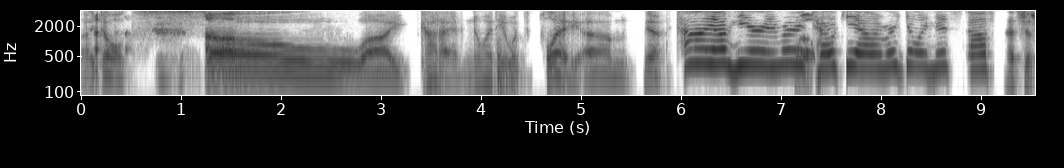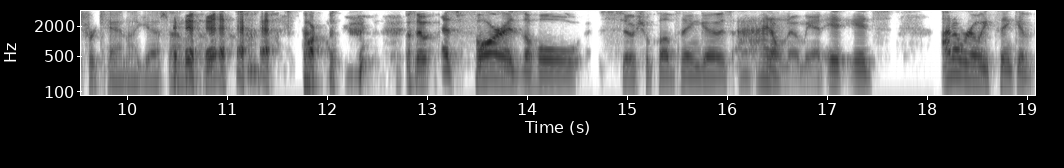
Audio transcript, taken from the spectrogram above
I don't. So, uh, God, I have no idea what to play. Um, yeah, Hi, I'm here and we're Well- in Tokyo and we're doing this stuff. that's just for Ken, I guess. I don't know. As far- so as far as the whole social club thing goes, I, I don't know, man. It, it's I don't really think of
